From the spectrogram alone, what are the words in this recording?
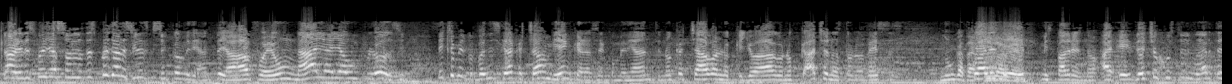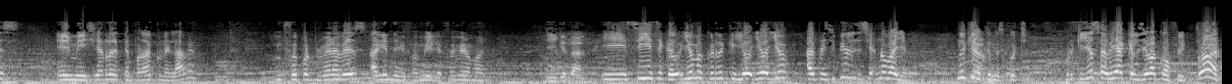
Claro, y después ya solo, después ya decirles que soy comediante, ya fue un, ah, ya, ya, un plus. De hecho, mis papás ni siquiera cachaban bien que era ser comediante, no cachaban lo que yo hago, no cachan hasta a veces. nunca te ¿Cuál es mi? Mis padres no. Ah, eh, de hecho, justo el martes, en mi cierre de temporada con el AVE, fue por primera vez alguien de mi familia, fue mi hermano. ¿Y qué tal? Y sí, se cagó. yo me acuerdo que yo, yo, yo al principio les decía, no vayan, no quiero que me escuchen, porque yo sabía que les iba a conflictuar,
